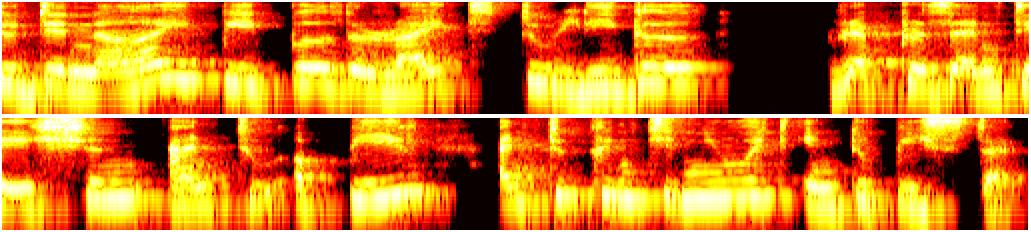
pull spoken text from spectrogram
to deny people the right to legal representation and to appeal and to continue it into peacetime.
